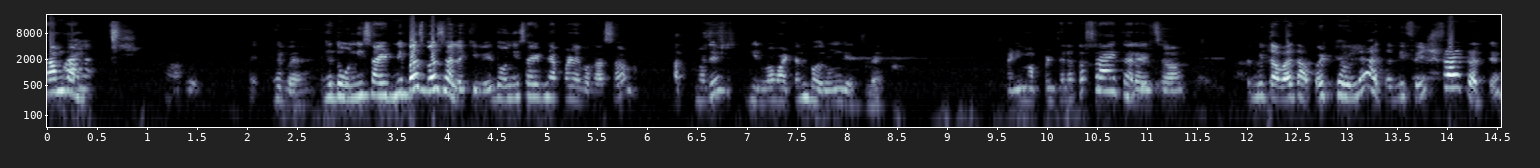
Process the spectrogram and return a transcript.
थांब थांब. हे बघ हे दोन्ही साईडनी बस बस झालं की वे दोन्ही साईडने आपण हे बघा असं आतमध्ये हिरवं वाटण भरून घेतलंय. आणि मग आपण त्याला आता फ्राय करायचं. तर मी तवा तापत ठेवला आता मी फिश फ्राय करते.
